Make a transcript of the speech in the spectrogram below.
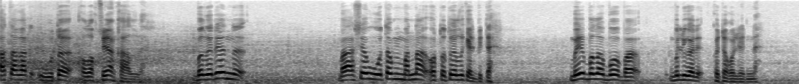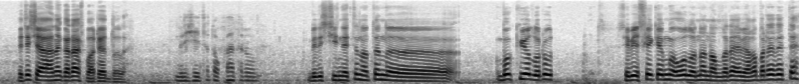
атағар уыта олақсуян қалды. Бұлырын башы уыта манна ортотылы кәлбіті. Бұл бұла бұл бүлігер көте қолеріне. Эти шағаны гараж бар еділі. Бірішейті тоқатыр ол. Бірішінетін отын бұл күйел ұру себеске кемге ол онан аллара әбеға барар әті.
